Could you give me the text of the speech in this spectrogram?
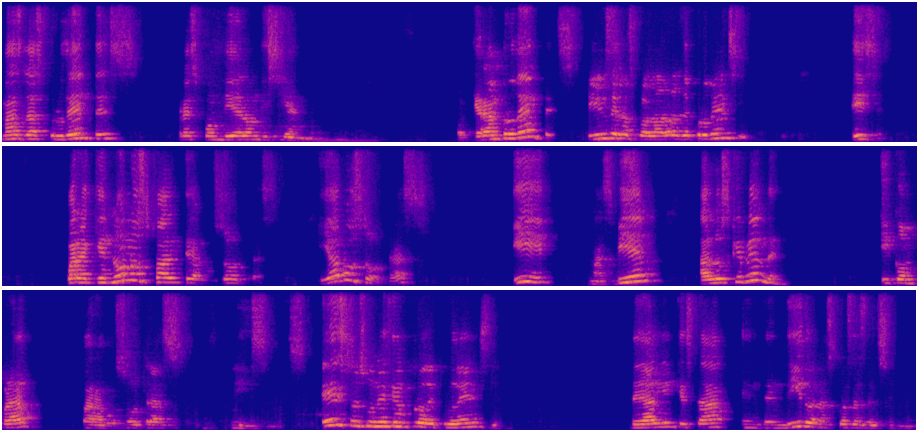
Mas las prudentes respondieron diciendo, porque eran prudentes. Fíjense las palabras de prudencia. Dice, para que no nos falte a nosotras y a vosotras, y más bien a los que venden y comprar para vosotras mismas. Eso es un ejemplo de prudencia, de alguien que está entendido en las cosas del Señor.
